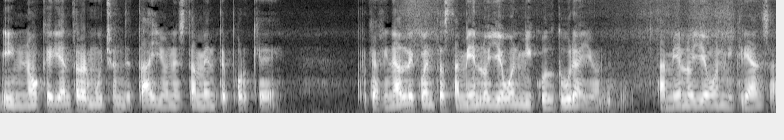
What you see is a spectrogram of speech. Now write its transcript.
y no quería entrar mucho en detalle, honestamente, porque, porque a final de cuentas también lo llevo en mi cultura, yo también lo llevo en mi crianza.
